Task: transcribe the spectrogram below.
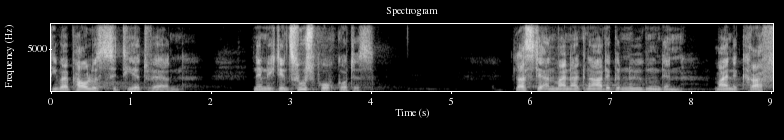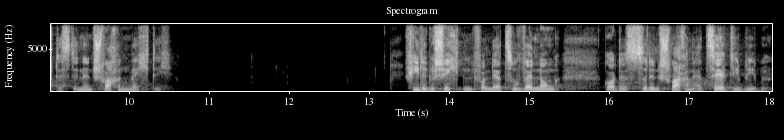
die bei Paulus zitiert werden, nämlich den Zuspruch Gottes. Lass dir an meiner Gnade genügen, denn meine Kraft ist in den Schwachen mächtig. Viele Geschichten von der Zuwendung Gottes zu den Schwachen erzählt die Bibel.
